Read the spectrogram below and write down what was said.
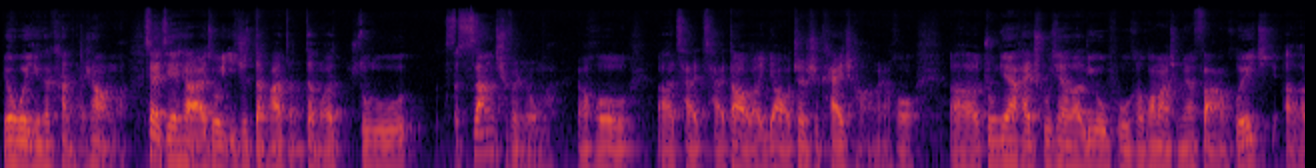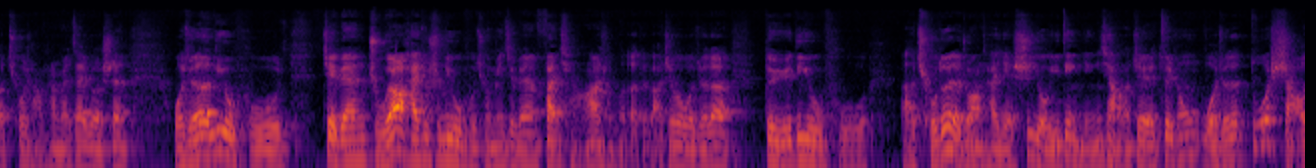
因为我已经在看台上了嘛。再接下来就一直等啊等，等了足足三十分钟吧，然后啊才才到了要正式开场，然后。呃，中间还出现了利物浦和皇马球员返回呃球场上面在热身，我觉得利物浦这边主要还就是利物浦球迷这边翻墙啊什么的，对吧？这个我觉得对于利物浦啊球队的状态也是有一定影响的，这最终我觉得多少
